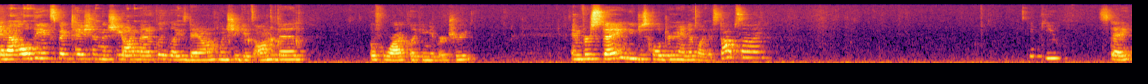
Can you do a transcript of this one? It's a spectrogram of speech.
and I hold the expectation that she automatically lays down when she gets on the bed before I click and give her a treat. And for stay, you just hold your hand up like a stop sign. Thank you. Stay.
